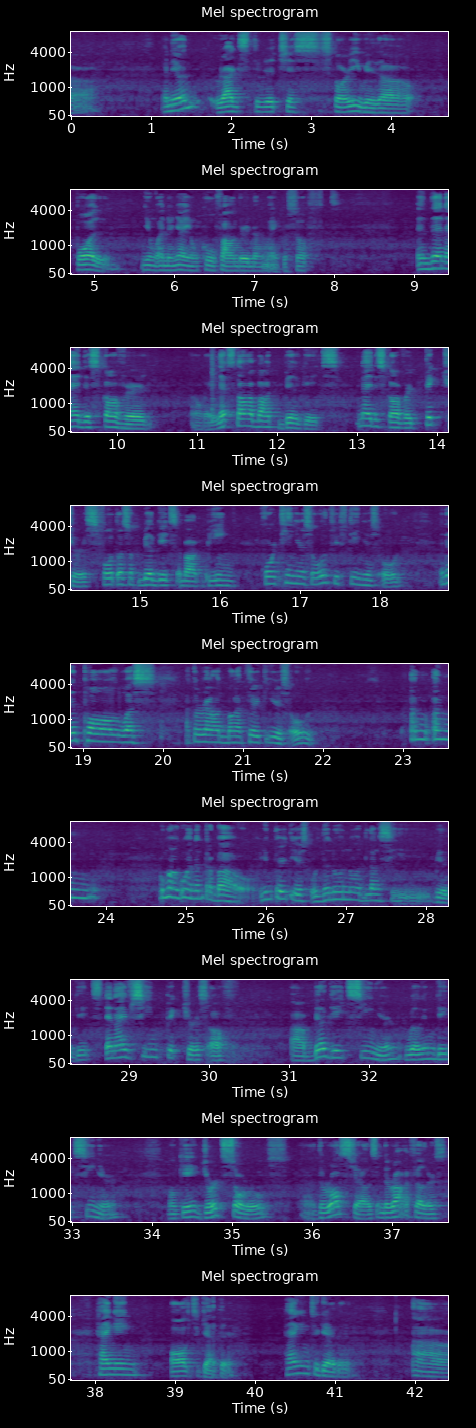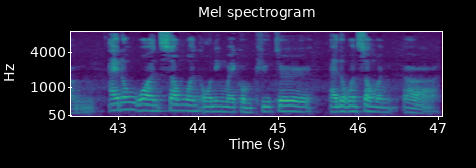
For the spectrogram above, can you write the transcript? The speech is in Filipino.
ano yun? Rags to Riches story with uh, Paul, yung ano niya, yung co-founder ng Microsoft. And then I discovered, okay, let's talk about Bill Gates. And I discovered pictures, photos of Bill Gates about being 14 years old, 15 years old. And then Paul was at around mga 30 years old. Ang ang gumagawa ng trabaho. Yung 30 years old, nanonood lang si Bill Gates. And I've seen pictures of uh, Bill Gates Sr., William Gates Sr., okay, George Soros, uh, the Rothschilds, and the Rockefellers hanging all together. Hanging together. Um, I don't want someone owning my computer. I don't want someone uh,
